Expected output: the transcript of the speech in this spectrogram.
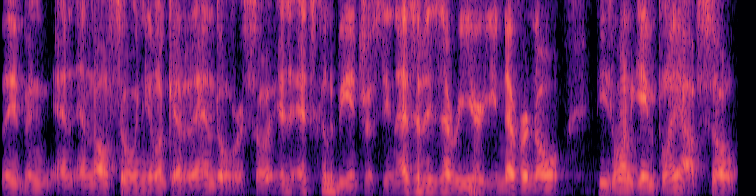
they've been, and, and also when you look at it, Andover. So it, it's going to be interesting, as it is every year. You never know these one game playoffs. So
